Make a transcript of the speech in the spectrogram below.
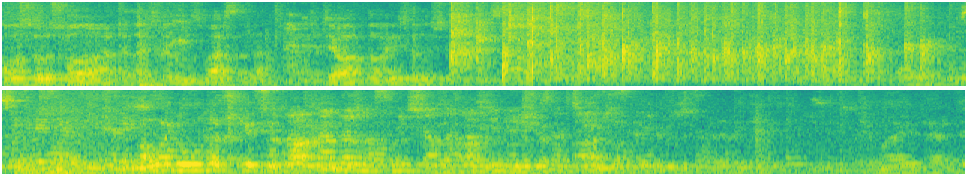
Ama sorusu olan arkadaşlarımız varsa da cevaplamaya çalışırım. Sağ olun. Allah yolunda açık etsin. Kandırmasın inşallah Rabbim yolumuzu açar. Amin. Hepimiz. Cemahitlerde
